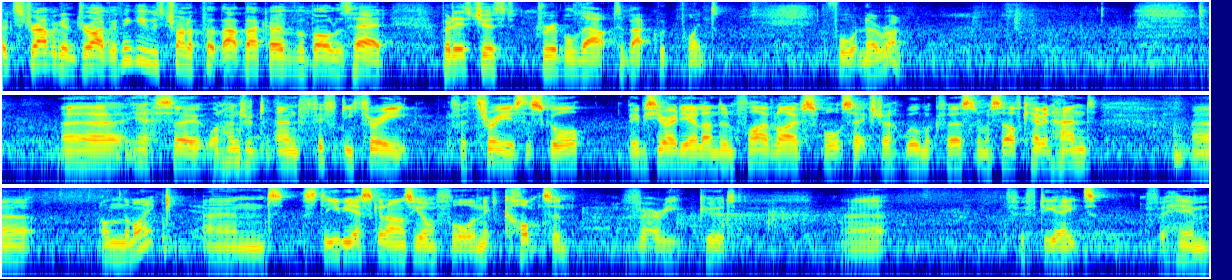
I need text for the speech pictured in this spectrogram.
extravagant drive. I think he was trying to put that back over the bowler's head, but it's just dribbled out to backward point for no run. Uh, yeah, so 153 for three is the score. BBC Radio London, Five Live Sports Extra. Will Macpherson and myself, Kevin Hand uh, on the mic, and Stevie Eskinazi on four. Nick Compton, very good. Uh, 58 for him,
